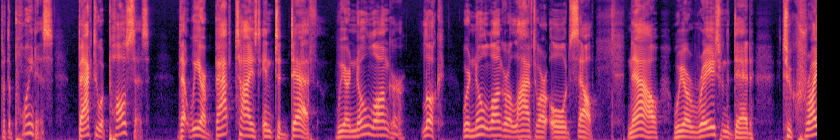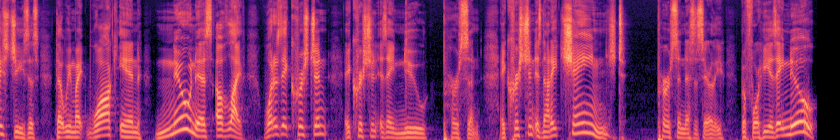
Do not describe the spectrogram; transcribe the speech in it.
But the point is, back to what Paul says, that we are baptized into death. We are no longer, look, we're no longer alive to our old self. Now we are raised from the dead to Christ Jesus that we might walk in newness of life. What is a Christian? A Christian is a new person. A Christian is not a changed person necessarily before he is a new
